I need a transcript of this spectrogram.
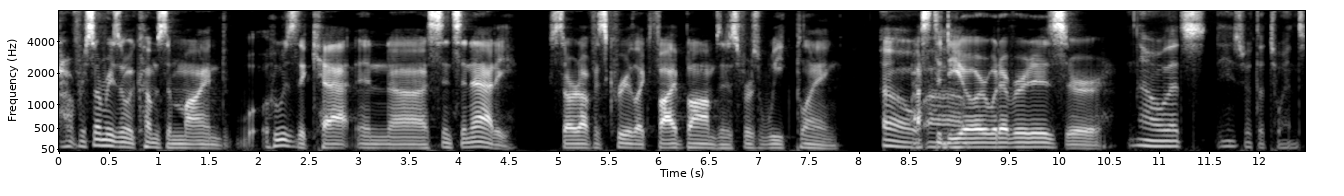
for some reason, what comes to mind, who is the cat in uh, Cincinnati? Started off his career like five bombs in his first week playing. Oh, Astudillo or whatever it is, or uh, no, that's he's with the Twins.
